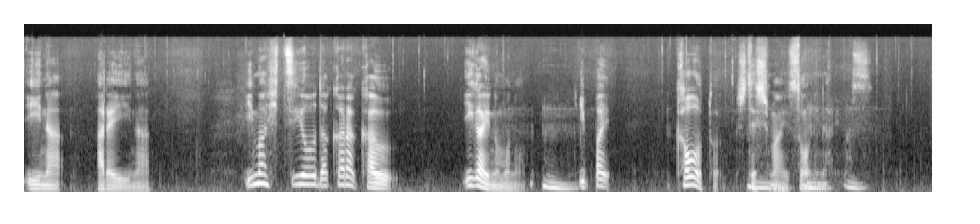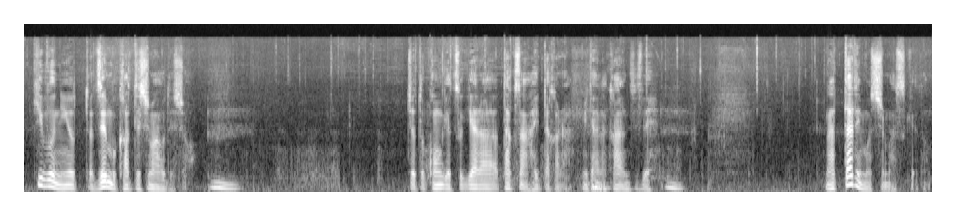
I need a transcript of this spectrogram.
いいなあれいいな。今必要だから買う以外のものをうん。いっぱい買おうとしてしまいそうになります、気分によっては全部買ってしまうでしょ。ううん。ちょっと今月ギャラたくさん入ったからみたいな感じで、うん。なったりもしますけども。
